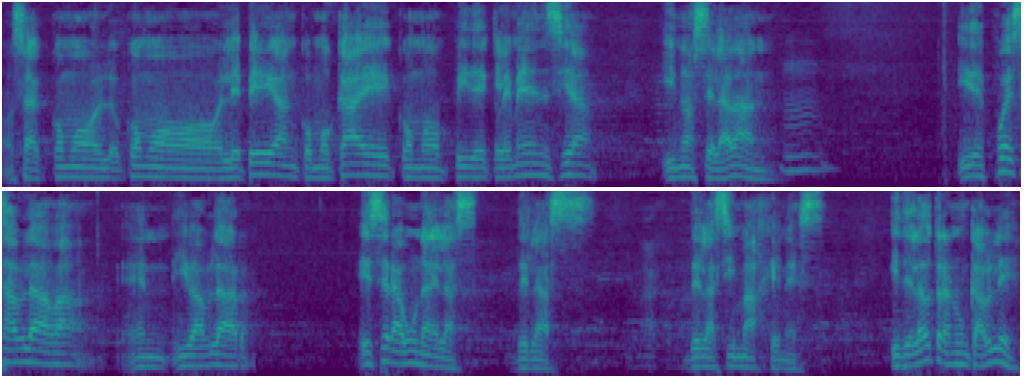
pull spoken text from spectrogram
o sea, cómo, cómo le pegan, cómo cae, cómo pide clemencia y no se la dan. y después hablaba, en- iba a hablar, esa era una de las, de las, de las imágenes. Y de la otra nunca hablé,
